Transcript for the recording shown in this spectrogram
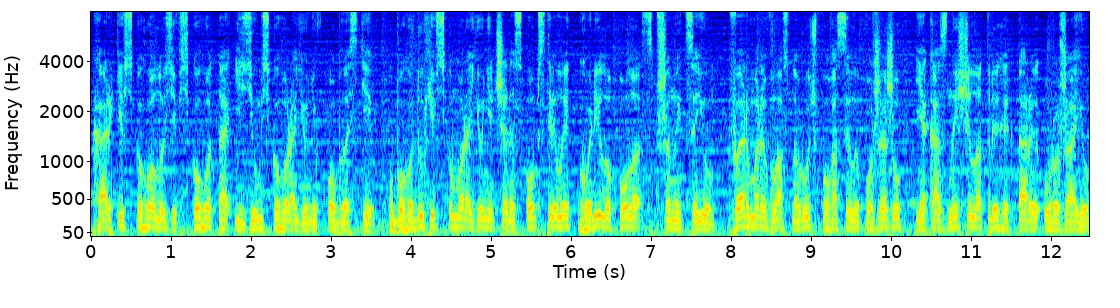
Харківського, Лозівського та Ізюмського районів області. У Богодухівському районі через обстріли горіло поле з пшеницею. Фермери власноруч погасили пожежу, яка знищила 3 гектари урожаю.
